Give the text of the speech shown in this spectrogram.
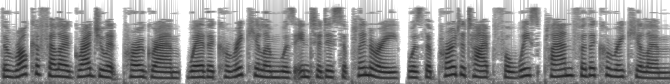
The Rockefeller Graduate Program, where the curriculum was interdisciplinary, was the prototype for Weiss' plan for the curriculum.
